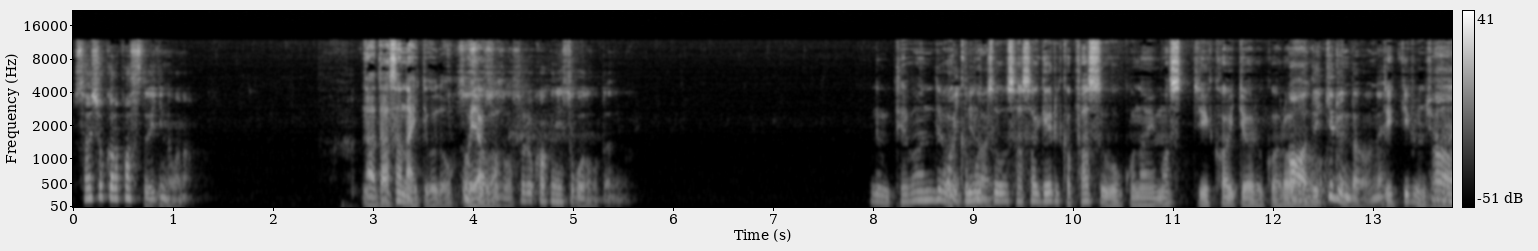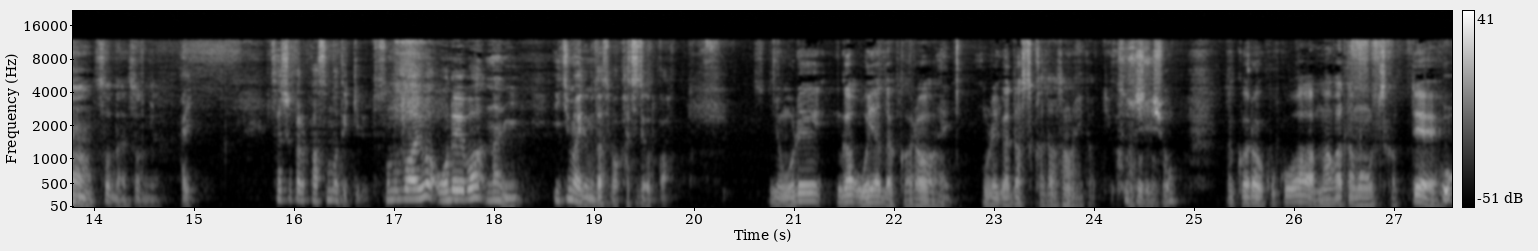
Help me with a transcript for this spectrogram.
最初からパスってできるのかな？あ、出さないってこと？親は。そうそうそう。それを確認しとこうと思ったんだでも手番では供物を捧げるかパスを行いますって書いてあるから。ああ、できるんだろうね。できるんじゃないうんの、そうだね、そうだね。はい。最初からパスもできると。その場合は、俺は何 ?1 枚でも出せば勝ちってことか。で俺が親だから、はい俺が出すか出さないかっていう話でしょだから、ここは勾玉を使ってお、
